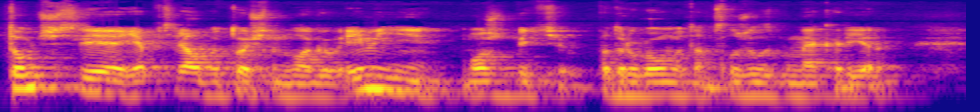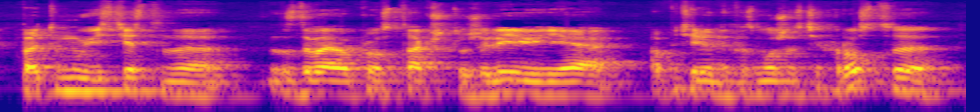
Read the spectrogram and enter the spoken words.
В том числе я потерял бы точно много времени, может быть, по-другому там сложилась бы моя карьера. Поэтому, естественно, задавая вопрос так, что жалею я о потерянных возможностях роста,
